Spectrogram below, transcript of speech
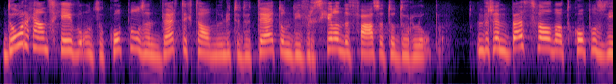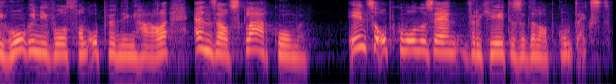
Doorgaans geven onze koppels een dertigtal minuten de tijd om die verschillende fasen te doorlopen. En er zijn best wel wat koppels die hoge niveaus van opwinding halen en zelfs klaarkomen. Eens ze opgewonden zijn, vergeten ze de labcontext.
